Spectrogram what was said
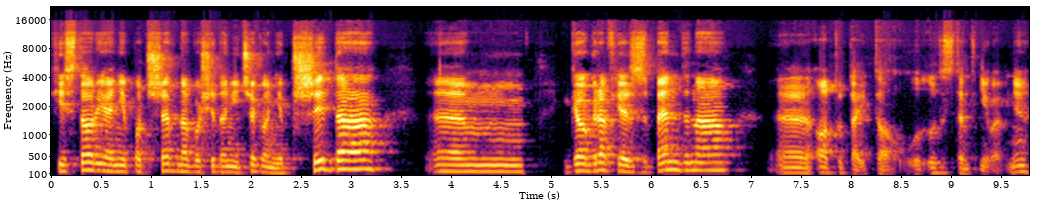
historia niepotrzebna, bo się do niczego nie przyda, um, geografia jest zbędna, o, tutaj to udostępniłem, nie?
